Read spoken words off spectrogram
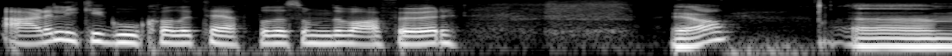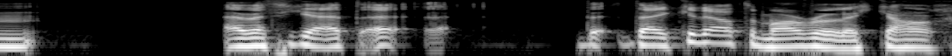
er det like god kvalitet på det som det var før? Ja. Um, jeg vet ikke et, et, det, det er ikke det at Marvel ikke har,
